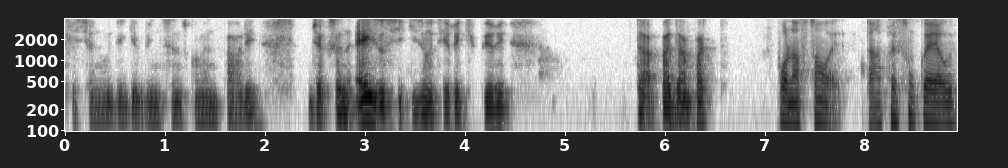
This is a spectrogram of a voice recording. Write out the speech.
Christian Wood et Gabe Vincent qu'on vient de parler, Jackson Hayes aussi qu'ils ont été récupérés. T'as pas d'impact Pour l'instant, ouais. T'as l'impression qu'on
